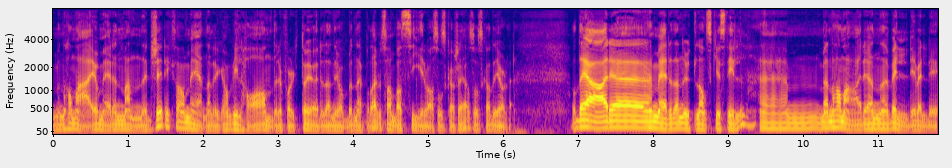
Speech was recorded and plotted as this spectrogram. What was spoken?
Men han er jo mer en manager. Han mener ikke, han vil ha andre folk til å gjøre den jobben nedpå der. Så han bare sier hva som skal skje, og så skal de gjøre det. Og det er uh, mer den utenlandske stilen. Um, men han er en veldig, veldig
